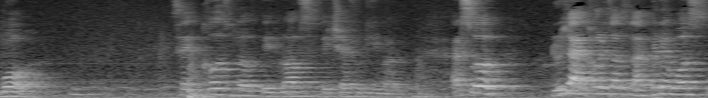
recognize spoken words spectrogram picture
more. Say God love, it loves a cheerful giver. And so the reason I call it out is that many of us,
